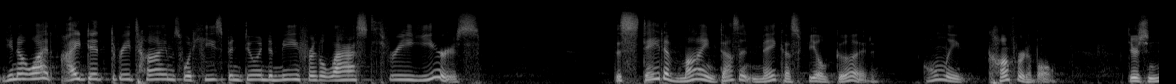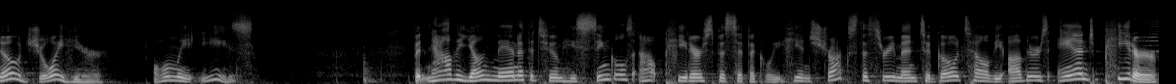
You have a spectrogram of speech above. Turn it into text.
you know what? I did three times what he's been doing to me for the last three years. The state of mind doesn't make us feel good, only comfortable. There's no joy here, only ease. But now the young man at the tomb, he singles out Peter specifically. He instructs the three men to go tell the others and Peter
